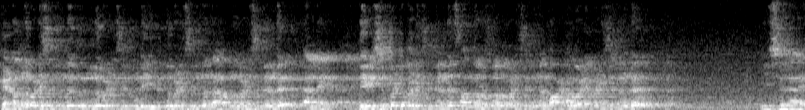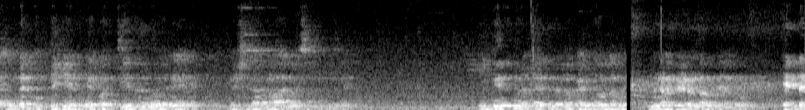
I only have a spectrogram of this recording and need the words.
കിടന്നു പഠിച്ചിട്ടുണ്ട് നിന്ന് പഠിച്ചിട്ടുണ്ട് ഇരുന്ന് പഠിച്ചിട്ടുണ്ട് നടന്നു പഠിച്ചിട്ടുണ്ട് അല്ലെ? ദേഷ്യപ്പെട്ട് പഠിച്ചിട്ടുണ്ട് സന്തോഷത്തോടെ പഠിച്ചിട്ടുണ്ട് പാട്ട് പാടി പഠിച്ചിട്ടുണ്ട്. ഈശ്വര എന്റെ കുട്ടിക്ക് എന്നെ പറ്റിയത് വരെ രക്ഷിതാക്കൾ ആലോചിച്ചിട്ടുണ്ട്? ഇങ്ങനെയൊന്നും കഴിഞ്ഞ നിങ്ങൾ കേട്ടുണ്ടാവും ചിലപ്പോൾ എന്റെ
